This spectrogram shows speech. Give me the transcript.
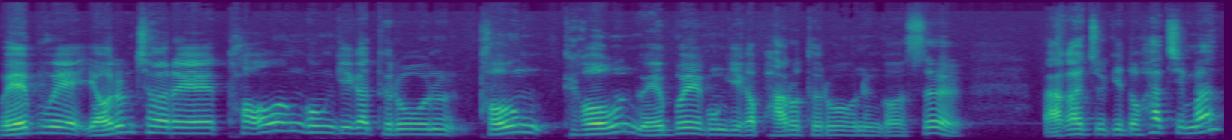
외부에 여름철에 더운 공기가 들어오는 더운 더운 외부의 공기가 바로 들어오는 것을 막아주기도 하지만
